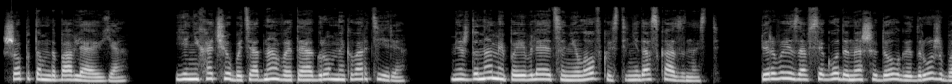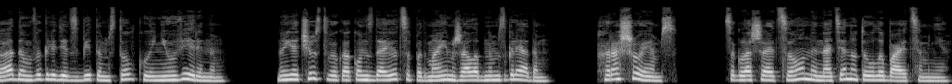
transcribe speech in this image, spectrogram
Шепотом добавляю я. Я не хочу быть одна в этой огромной квартире. Между нами появляется неловкость и недосказанность. Впервые за все годы нашей долгой дружбы Адам выглядит сбитым с толку и неуверенным. Но я чувствую, как он сдается под моим жалобным взглядом. «Хорошо, Эмс», — соглашается он и натянуто улыбается мне.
